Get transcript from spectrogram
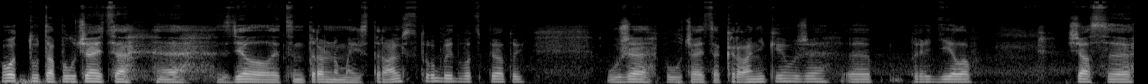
От тут, виходить, зробили центральну магістраль з труби 25 Уже, виходить, краники вже е, переділав. Зараз е,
